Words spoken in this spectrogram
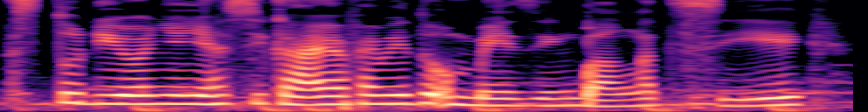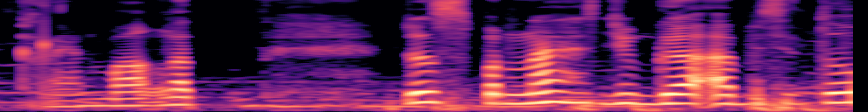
studionya Yasika FM itu amazing banget sih keren banget. Terus pernah juga abis itu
